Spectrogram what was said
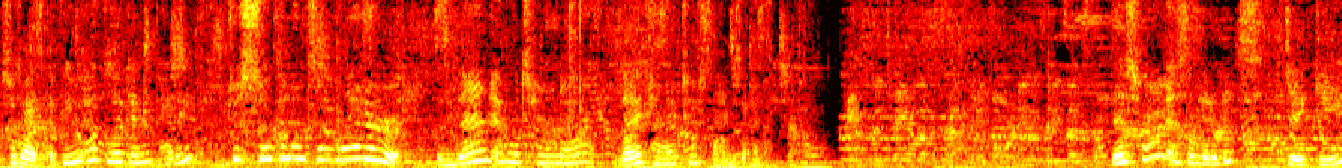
So guys, if you have like any putty, just soak it in some water. Then it will turn out like how my two slimes are. This one is a little bit sticky,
